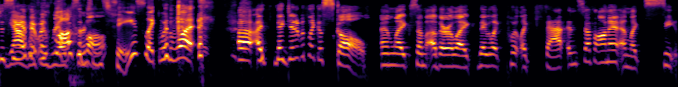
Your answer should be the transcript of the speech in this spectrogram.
to see yeah, if it was a real possible person's face. Like with what? uh I they did it with like a skull and like some other like they would like put like fat and stuff on it and like see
